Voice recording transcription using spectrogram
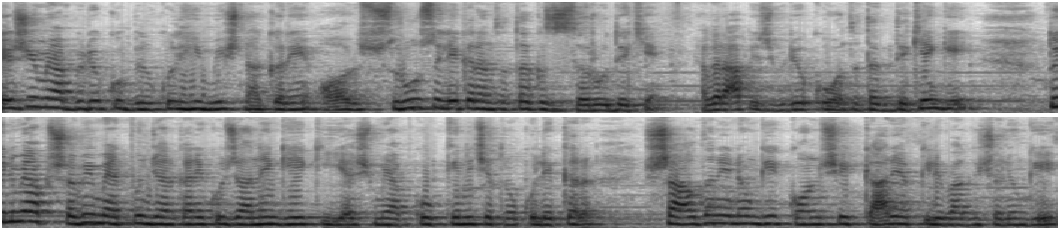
ऐसे में आप वीडियो को बिल्कुल ही मिस ना करें और शुरू से लेकर अंत तक ज़रूर देखें। अगर आप इस वीडियो को अंत तक देखेंगे तो इनमें आप सभी महत्वपूर्ण जानकारी को जानेंगे कि यश में आपको किन क्षेत्रों को लेकर सावधान सावधानी होंगे, कौन से कार्य आपके लिए बाकी चलेंगे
